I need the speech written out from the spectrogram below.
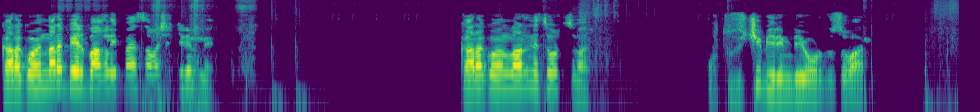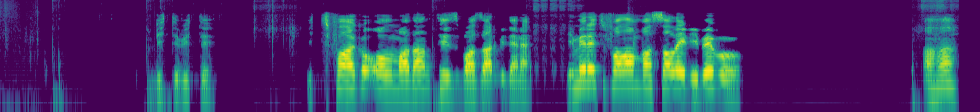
Qara qoyunları bel bağlayıp ben savaşa girim mi? Qara qoyunların neçə ordusu var? 32 birimli ordusu var. Bitti bitti. İttifakı olmadan tez bazar bir dene. Emireti falan vassal eləyib be bu. Aha.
